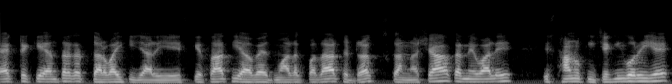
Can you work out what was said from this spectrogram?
act के अंतर्गत कार्रवाई की जा रही है। इसके साथ ही अवैध मादक पदार्थ, ड्रग्स का नशा करने वाले स्थानों की चेकिंग हो रही है।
